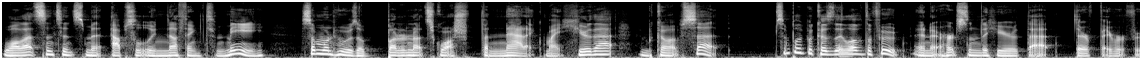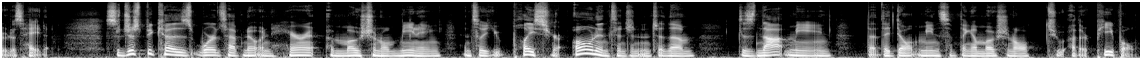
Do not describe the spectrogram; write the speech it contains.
While that sentence meant absolutely nothing to me, someone who is a butternut squash fanatic might hear that and become upset simply because they love the food and it hurts them to hear that their favorite food is hated. So just because words have no inherent emotional meaning until you place your own intention into them does not mean that they don't mean something emotional to other people.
